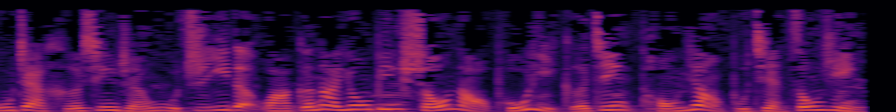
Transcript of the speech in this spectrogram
乌战核心人物之一的瓦格纳佣兵首脑普里格金同样不见踪影。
